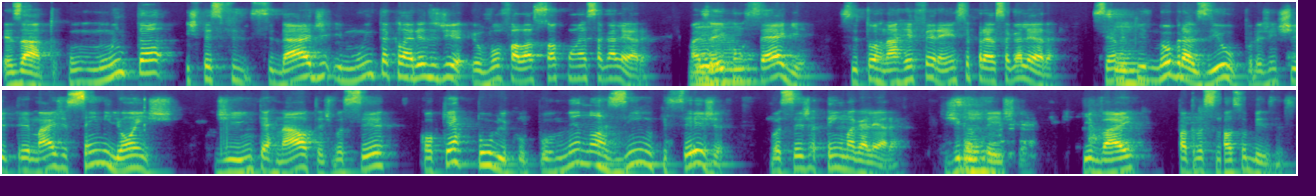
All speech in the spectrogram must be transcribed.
exato. Com muita especificidade e muita clareza de eu vou falar só com essa galera. Mas uhum. aí consegue se tornar referência para essa galera. Sendo Sim. que no Brasil, por a gente ter mais de 100 milhões de internautas, você, qualquer público, por menorzinho que seja, você já tem uma galera gigantesca Sim. que vai patrocinar o seu business.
